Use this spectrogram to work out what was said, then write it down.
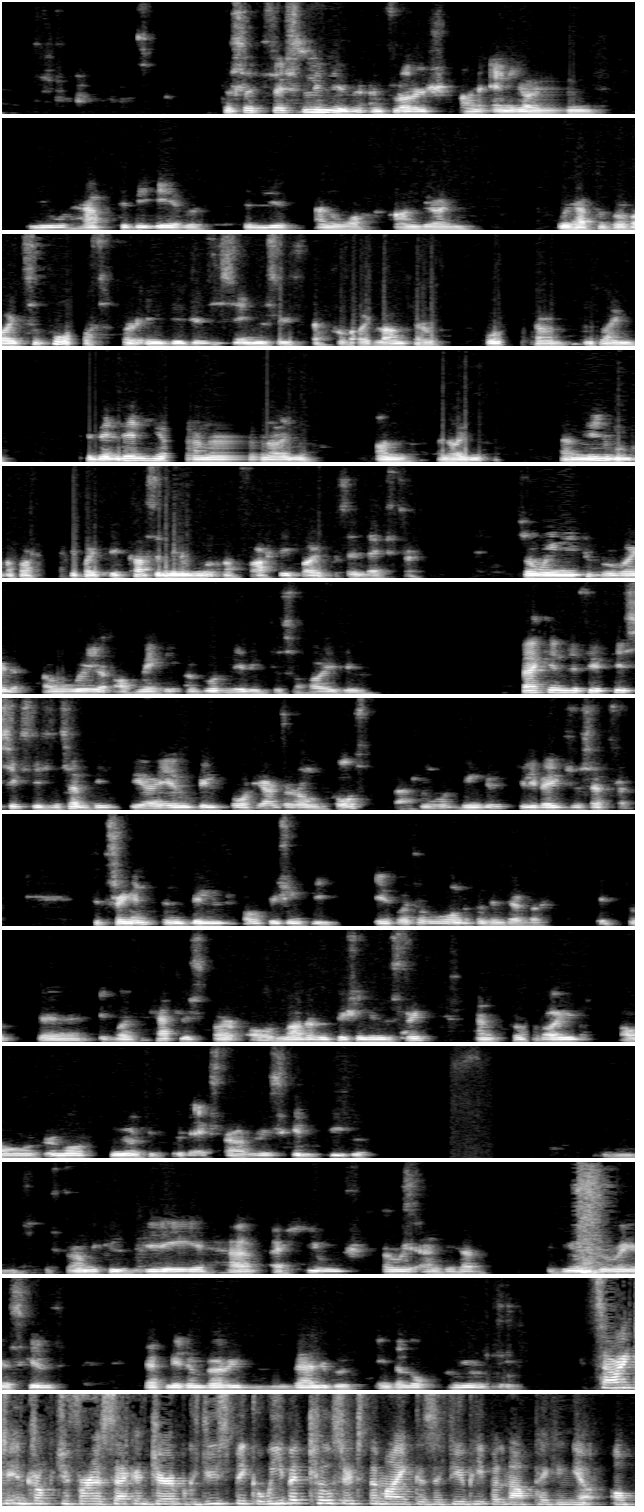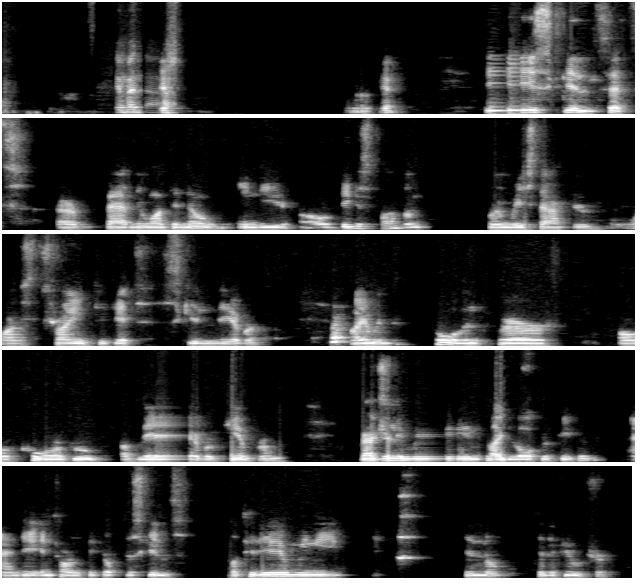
to successfully live and flourish on any island, you have to be able to live and work on the island. We have to provide support for indigenous industries that provide long-term, full-term employment. In here on an island, on an island, a minimum of 45, it costs a minimum of 45% extra. So we need to provide a way of making a good living to survive here. Back in the 50s, 60s, and 70s, BIM built 40 yards around the coast, Baltimore, Killybegs, etc., to train and build our fishing fleet. It was a wonderful endeavour. It, took, uh, it was the catalyst for our modern fishing industry and provide our remote communities with extraordinary skilled people. Um, extraordinary. They have a huge array and they have a huge array of skills that made them very valuable in the local community. Sorry to interrupt you for a second, Gerard, but could you speak a wee bit closer to the mic? There's a few people not picking you up. About that. Yes. Okay. These skill sets are badly wanted now. Indeed, our biggest problem when we started was trying to get skilled labour. I went to Poland where our core group of labour came from. Gradually, we employed local people and they in turn picked up the skills. But today, we need to look to the future.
